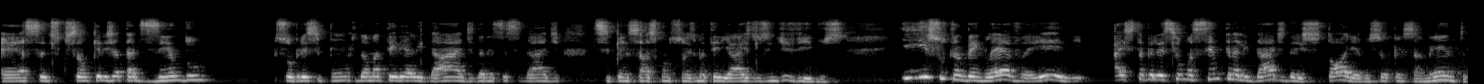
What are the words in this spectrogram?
é essa discussão que ele já está dizendo sobre esse ponto da materialidade, da necessidade de se pensar as condições materiais dos indivíduos. E isso também leva ele a estabelecer uma centralidade da história no seu pensamento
